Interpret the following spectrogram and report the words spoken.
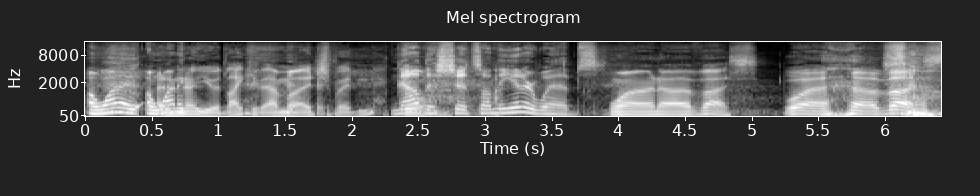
I want to. I I want didn't know you would like it that much, but Now cool. this shit's on the interwebs. one of us, one of us.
